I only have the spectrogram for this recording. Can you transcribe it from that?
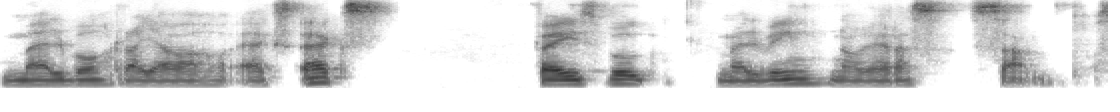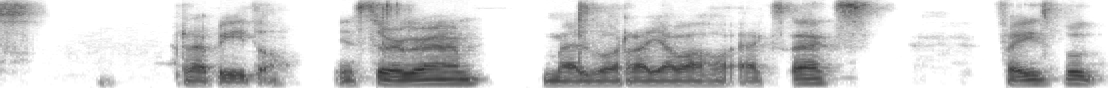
Melbo raya abajo XX, Facebook, Melvin Nogueras Santos. Repito, Instagram, Melbo raya abajo XX, Facebook,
